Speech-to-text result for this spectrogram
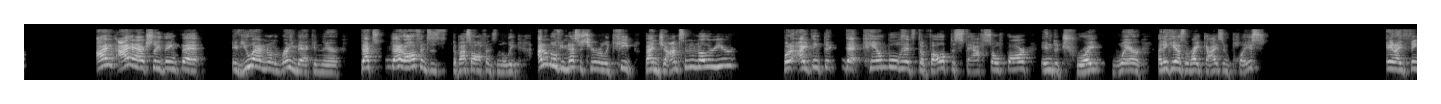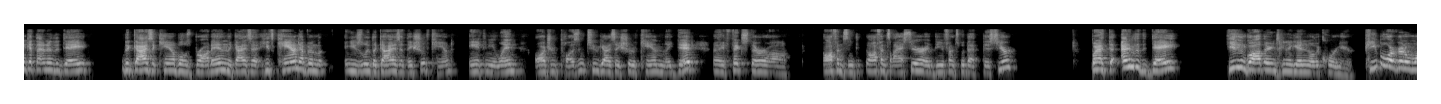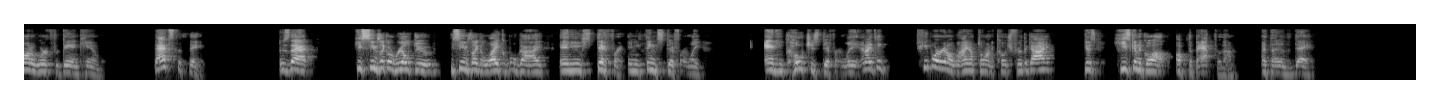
I I actually think that if you add another running back in there, that's that offense is the best offense in the league. I don't know if you necessarily keep Ben Johnson another year, but I think that that Campbell has developed a staff so far in Detroit where I think he has the right guys in place. And I think at the end of the day, the guys that Campbell has brought in, the guys that he's canned have been usually the guys that they should have canned. Anthony Lynn, Aubrey Pleasant, two guys they should have canned, and they did. And they fixed their uh, offense and offense last year and defense with that this year. But at the end of the day, he's going to go out there and he's going to get another coordinator. People are going to want to work for Dan Campbell. That's the thing. Is that he seems like a real dude. He seems like a likable guy and he's different and he thinks differently and he coaches differently. And I think people are going to line up to want to coach for the guy because he's going to go out up the bat for them at the end of the day.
